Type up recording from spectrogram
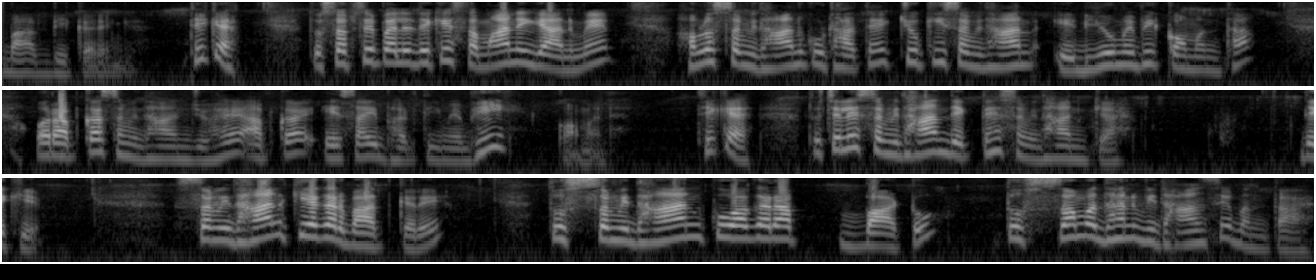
बात भी करेंगे। ठीक है? तो सबसे पहले देखिए, सामान्य ज्ञान में हम लोग संविधान को उठाते हैं, क्योंकि संविधान एडीओ में भी कॉमन था और आपका संविधान जो है, आपका एसआई भर्ती में भी कॉमन है। ठीक है? तो चलिए संविधान देखते हैं, संविधान क्या है। देखिए, संविधान की अगर बात करें तो संविधान को अगर आप बांटो तो समधन विधान से बनता है।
